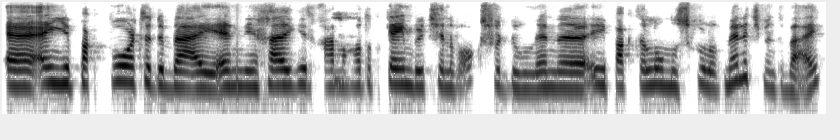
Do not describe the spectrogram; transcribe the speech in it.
En je pakt poorten erbij en je gaat, je gaat nog wat op Cambridge en op Oxford doen. En je pakt de London School of Management erbij.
